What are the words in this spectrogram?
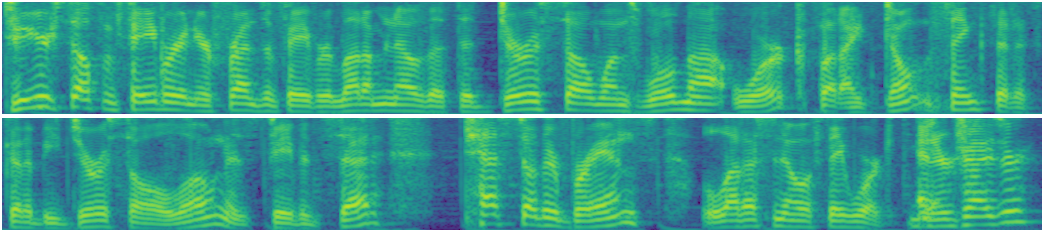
do yourself a favor and your friends a favor. Let them know that the Duracell ones will not work, but I don't think that it's going to be Duracell alone, as David said. Test other brands. Let us know if they work. Energizer,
